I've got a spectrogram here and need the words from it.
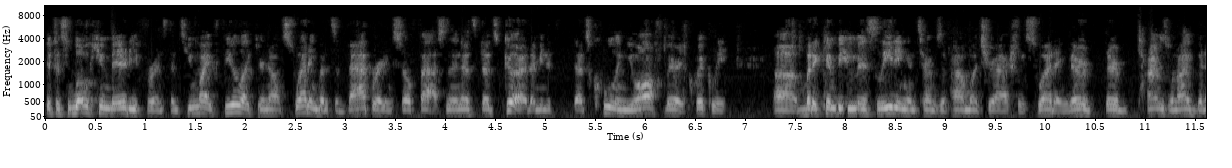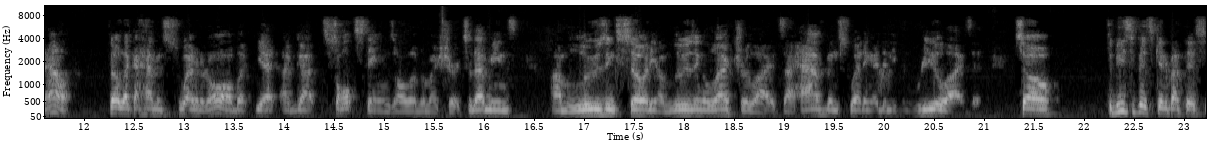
if it's low humidity, for instance, you might feel like you're not sweating, but it's evaporating so fast, and then that's that's good. I mean, that's cooling you off very quickly. Uh, but it can be misleading in terms of how much you're actually sweating. There, there are times when I've been out, felt like I haven't sweated at all, but yet I've got salt stains all over my shirt. So that means I'm losing sodium, I'm losing electrolytes. I have been sweating, I didn't even realize it. So to be sophisticated about this,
